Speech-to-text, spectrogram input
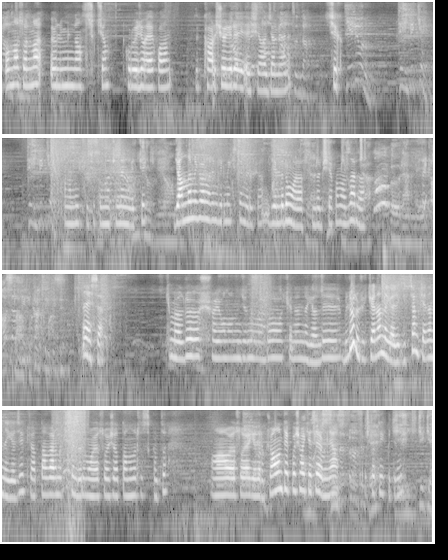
Ondan sonra ölümün nasıl çıkacağım. Koruyucu melek falan. Karşıya göre eşya alacağım yani. Çık. Geliyorum. Tehlike. Tehlike. Ananın üç kişi senin içinden geçecek. Canlarını görmedim girmek istemiyorum şu an. Celladım var aslında bir şey yapamazlar da. Öğrenmeyi asla bırakmaz. Neyse. Kim öldü? Hayvan onun canı oldu. Kenan da geldi. Biliyordum ki Kenan da gelecek. Gitsem Kenan da gelecek. Şattan vermek istemiyorum. Oya soya şattan alırsa sıkıntı. Aa Oya soya gelirim. Şu an onu tek başıma keserim ya. İlk bitirmiş.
